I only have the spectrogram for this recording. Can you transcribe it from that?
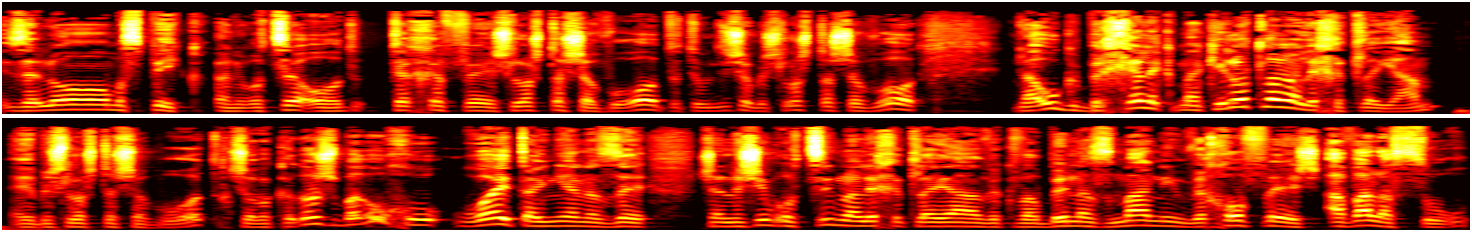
זה לא מספיק, אני רוצה עוד. תכף שלושת השבועות, אתם יודעים שבשלושת השבועות נהוג בחלק מהקהילות לא ללכת לים בשלושת השבועות. עכשיו, הקדוש ברוך הוא רואה את העניין הזה שאנשים רוצים ללכת לים וכבר בין הזמנים וחופש, אבל אסור,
